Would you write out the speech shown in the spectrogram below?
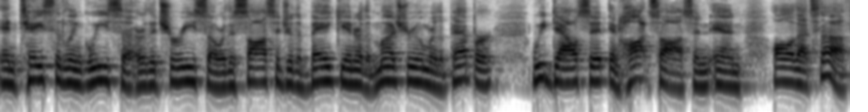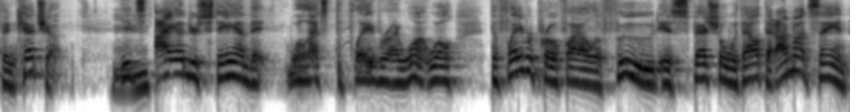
and taste the linguiça or the chorizo or the sausage or the bacon or the mushroom or the pepper. We douse it in hot sauce and and all of that stuff and ketchup. It's mm-hmm. I understand that well that's the flavor I want. Well, the flavor profile of food is special without that. I'm not saying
